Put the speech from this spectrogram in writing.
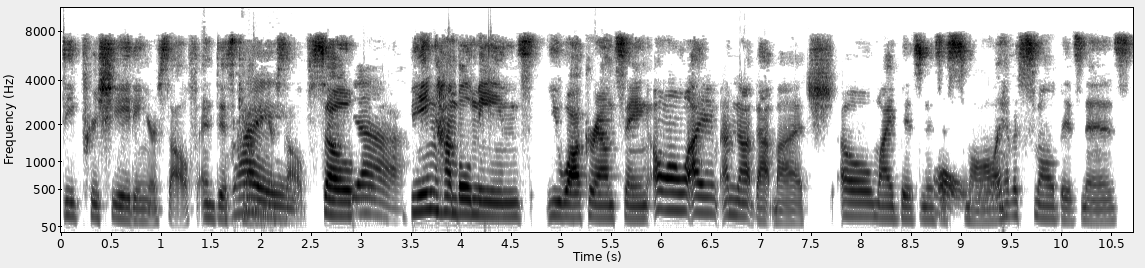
depreciating yourself and discounting right. yourself. So yeah. being humble means you walk around saying, "Oh, I I'm not that much. Oh, my business oh. is small. I have a small business.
